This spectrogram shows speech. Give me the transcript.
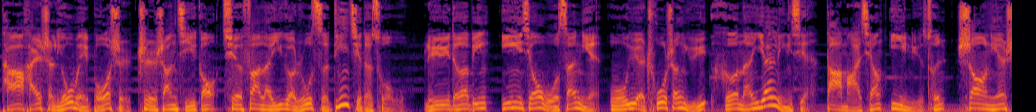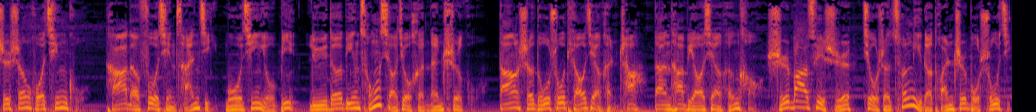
他还是留美博士，智商极高，却犯了一个如此低级的错误。吕德斌，一九五三年五月出生于河南鄢陵县大马乡一女村。少年时生活清苦，他的父亲残疾，母亲有病。吕德斌从小就很能吃苦。当时读书条件很差，但他表现很好。十八岁时就是村里的团支部书记。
